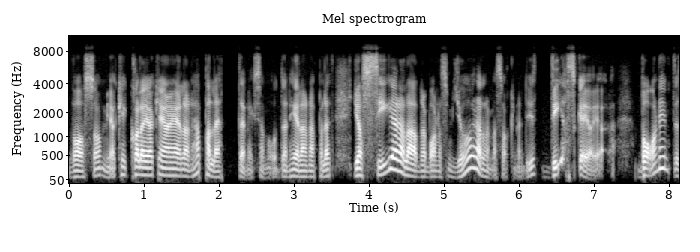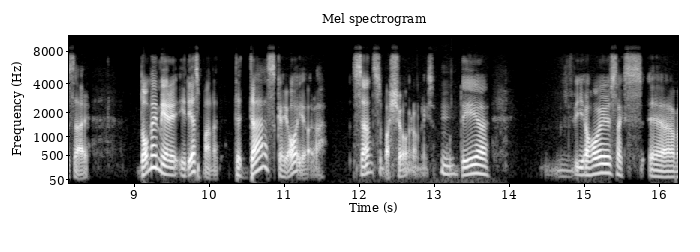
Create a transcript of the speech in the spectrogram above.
vad som. Jag kan, kolla, jag kan göra hela den här paletten liksom, och den, hela den här paletten. Jag ser alla andra barn som gör alla de här sakerna. Det, det ska jag göra. Barn är inte så här, de är mer i det spannet. Det där ska jag göra sen så bara kör de. Liksom. Mm. Det, jag har ju ett slags eh,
